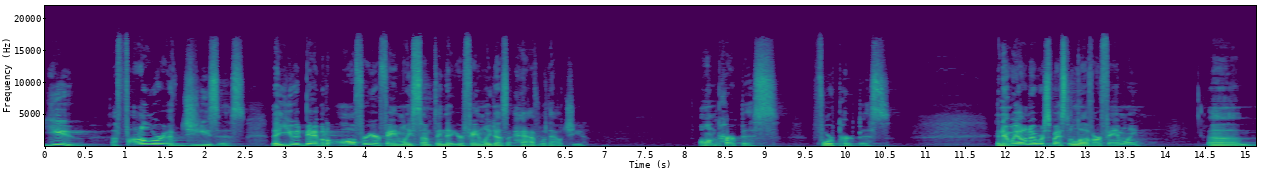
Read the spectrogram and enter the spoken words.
you, a follower of Jesus, that you would be able to offer your family something that your family doesn't have without you. On purpose, for purpose. And now we all know we're supposed to love our family. Um,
